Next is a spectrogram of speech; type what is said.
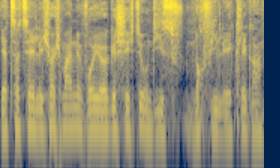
Jetzt erzähle ich euch meine Voyeur-Geschichte und die ist noch viel ekliger.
